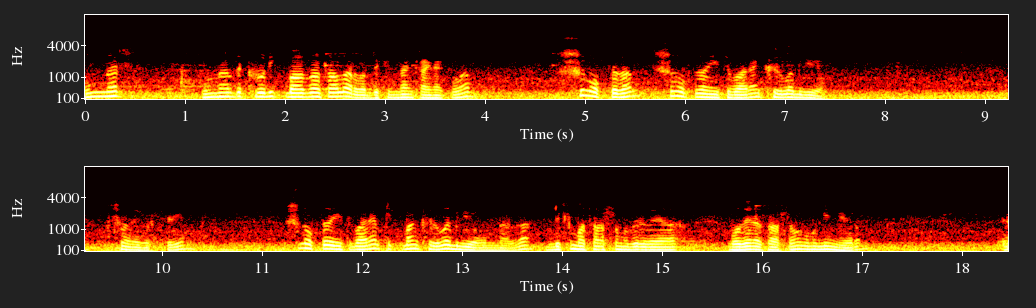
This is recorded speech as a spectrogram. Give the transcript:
Bunlar bunlarda kronik bazı hatalar var dökümden kaynaklı olan. Şu noktadan şu noktadan itibaren kırılabiliyor. Şöyle göstereyim şu noktadan itibaren pitman kırılabiliyor onlarda. Döküm hatası mıdır veya model hatası mı bunu bilmiyorum. Ee,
